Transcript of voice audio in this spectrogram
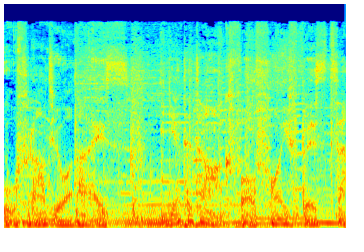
auf Radio 1. Jeden Tag von 5 bis 10.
